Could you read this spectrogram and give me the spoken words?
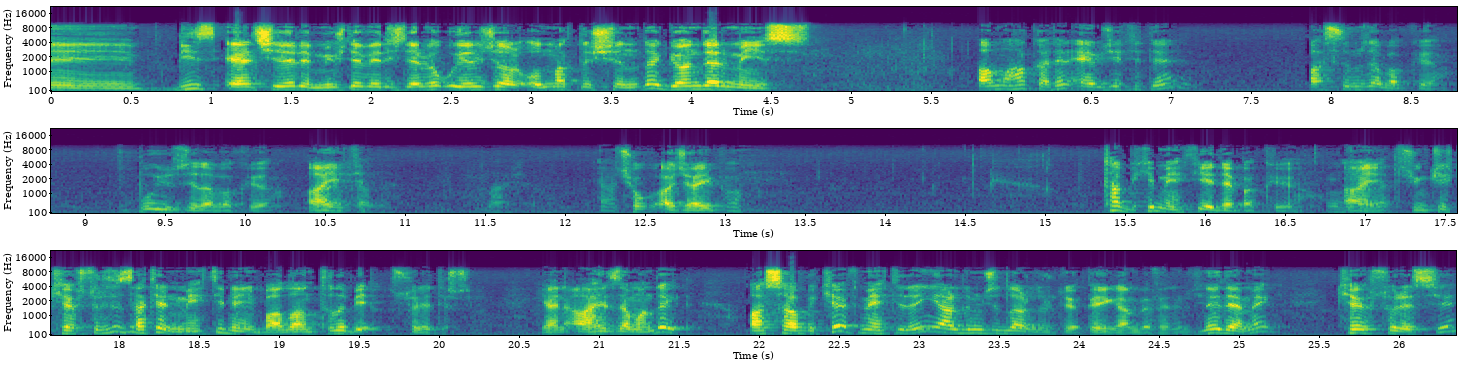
Ee, biz elçileri, müjde vericiler ve uyarıcılar olmak dışında göndermeyiz. Ama hakikaten Ebced'i de aslımıza bakıyor. Bu yüzyıla bakıyor ayet. Ya çok acayip o. Tabii ki Mehdi'ye de bakıyor İnşallah. ayet. Çünkü Kehf suresi zaten Mehdi ile bağlantılı bir suredir. Yani ahir zamanda Ashab-ı Kehf Mehdi'lerin yardımcılarıdır diyor Peygamber Efendimiz. Ne demek? Kehf suresi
